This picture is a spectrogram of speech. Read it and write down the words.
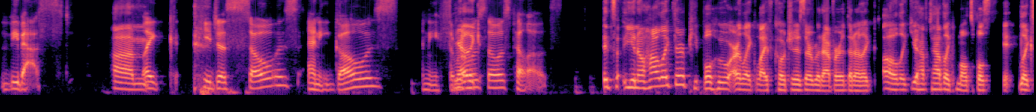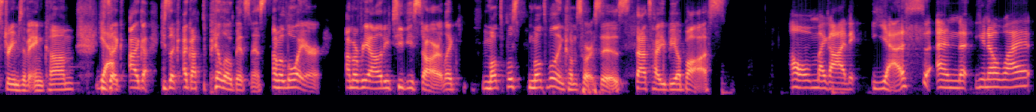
the best Um like he just sews and he goes and he throws Yeah, like- those pillows it's you know how like there are people who are like life coaches or whatever that are like oh like you have to have like multiple like streams of income. He's yeah. like i got he's like i got the pillow business. I'm a lawyer. I'm a reality tv star. Like multiple multiple income sources. That's how you be a boss. Oh my god. Yes. And you know what?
